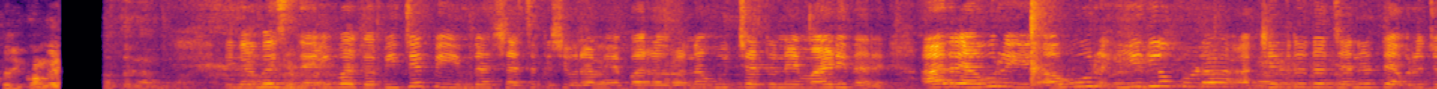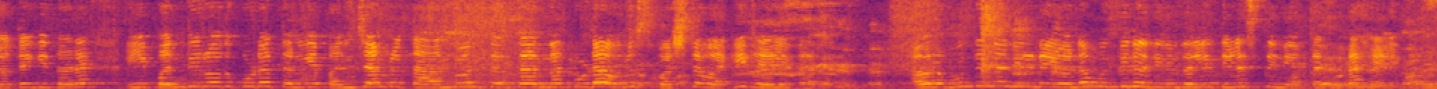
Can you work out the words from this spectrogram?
ಸರಿ, ಕಾಂಗ್ರೆಸ್ ನಮಸ್ತೆ. ಇವಾಗ ಬಿಜೆಪಿಯಿಂದ ಶಾಸಕ ಶಿವರಾಮ್ ಹೆಬ್ಬಾರ್ ಅವರನ್ನ ಉಚ್ಚಾಟನೆ ಮಾಡಿದ್ದಾರೆ. ಆದ್ರೆ ಅವರು ಅವರು ಈಗಲೂ ಕೂಡ ಆ ಕ್ಷೇತ್ರದ ಜನತೆ ಅವರ ಜೊತೆಗಿದ್ದಾರೆ. ಈ ಬಂದಿರೋದು ಕೂಡ ತನಗೆ ಪಂಚಾಮೃತ ಅನ್ನುವಂಥದ್ದನ್ನ ಕೂಡ ಅವರು ಸ್ಪಷ್ಟವಾಗಿ ಹೇಳಿದ್ದಾರೆ. ಅವರ ಮುಂದಿನ ನಿರ್ಣಯವನ್ನ ಮುಂದಿನ ದಿನದಲ್ಲಿ ತಿಳಿಸ್ತೀನಿ ಅಂತ ಕೂಡ ಹೇಳಿದ್ದಾರೆ.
